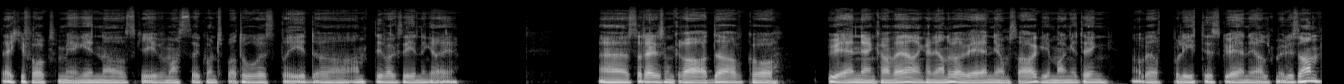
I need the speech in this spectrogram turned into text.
Det er ikke folk som går inn og skriver masse konspiratorisk strid og antivaksinegreier. Eh, så det er liksom grader av hvor uenig en kan være. En kan gjerne være uenig om sak i mange ting, og være politisk uenig i alt mulig sånn,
